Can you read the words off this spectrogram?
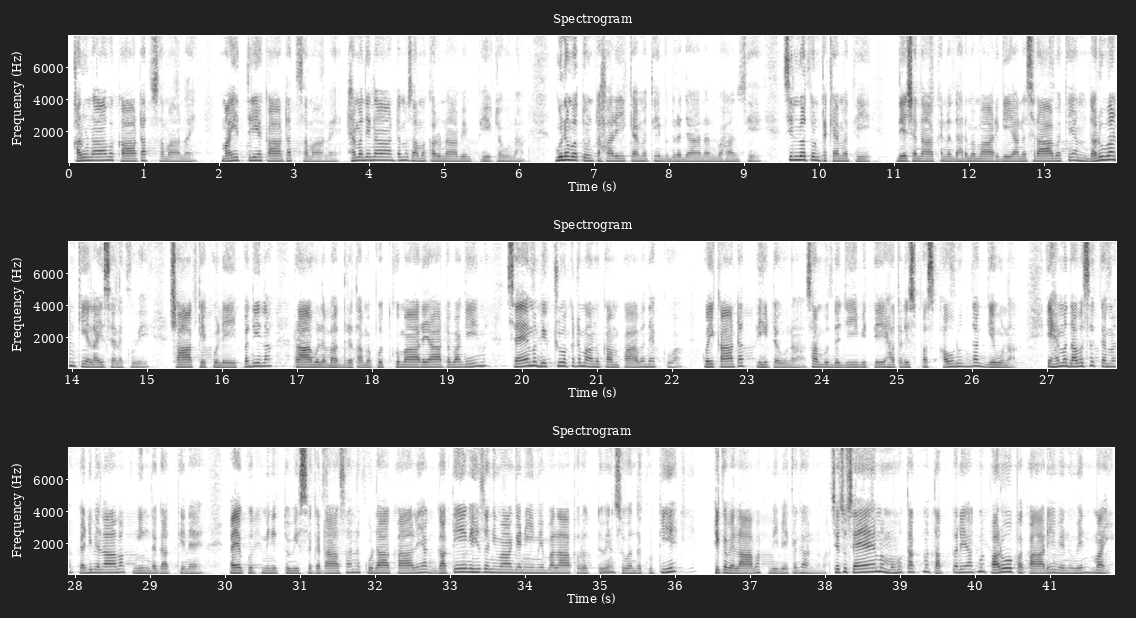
කරුණාව කාටත් සමානයි. මෛත්‍රිය කාටත් සමානයි. හැම දෙනාටම සමකරුණාවෙන් පිහිට වුණා. ගුණවතුන්ට හරි කැමති බුදුරජාණන් වහන්සේ. සිල්වතුන්ට කැමති දේශනා කන ධර්මමාර්ගගේ යන ශ්‍රාවකයන් දරුවන් කියලයි සැලකුවේ. ශාක්‍ය කොලේ ඉපදිලා රාහුල භද්‍ර තම පුත්කුමාරයාට වගේම සෑම භික්ෂුවකටම අනුකම්පාව දැක්වවා. කොයි කාටත් පිහිට වුණා සම්බුද්ධ ජීවිතයේ හතලිස් පස් අවුරුද්දක් ගෙවුණා. එහෙම දවසකම වැඩි වෙලාවක් නින්ද ගත්තෙ නෑ. පැයකුත් මිනිත්තු විස්සකට ආසන්න කුඩා කාලයක් ගතේ වෙහෙස නිවා ගැනීමේ බලාපොරොත්තුවෙන් සුවඳ කුටියේ ටික වෙලාවක් විවේක ගන්නවා. සෙසු සෑම මොහොතක්ම තත්පරයක්ම පරෝපකාරය වෙනුවෙන් මයි.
